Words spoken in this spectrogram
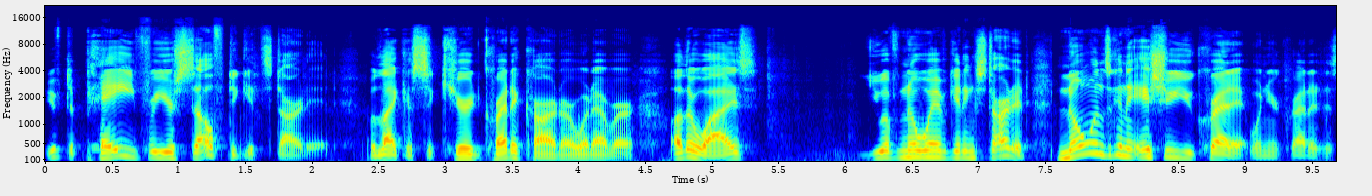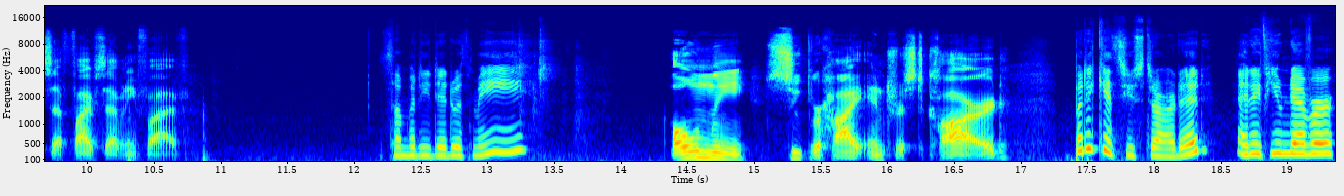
You have to pay for yourself to get started with like a secured credit card or whatever. Otherwise, you have no way of getting started. No one's going to issue you credit when your credit is at 575. Somebody did with me, Only super high interest card. but it gets you started. And if you never,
